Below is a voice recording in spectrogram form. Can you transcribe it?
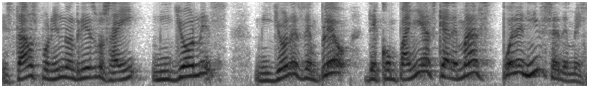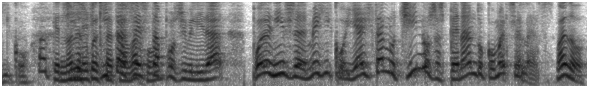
estamos poniendo en riesgos ahí millones, millones de empleo de compañías que además pueden irse de México. Ah, que no si les quitas trabajo. esta posibilidad, pueden irse de México y ahí están los chinos esperando comérselas. Bueno,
